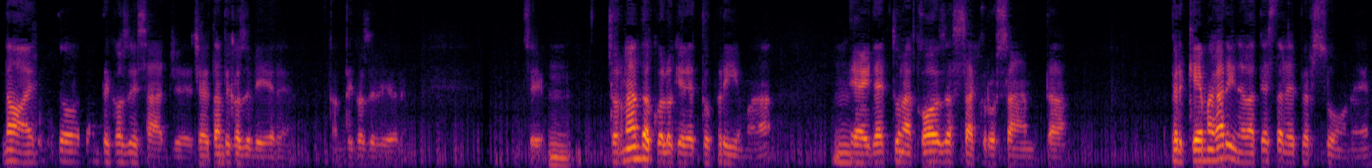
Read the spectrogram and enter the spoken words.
No, hai detto tante cose sagge, cioè tante cose vere, tante cose vere. Sì. Mm. Tornando a quello che hai detto prima, Mm. e hai detto una cosa sacrosanta, perché magari nella testa delle persone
